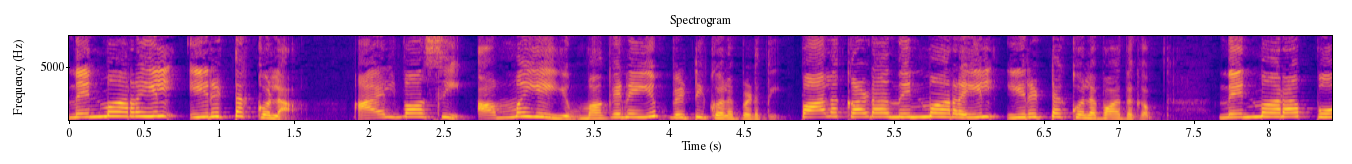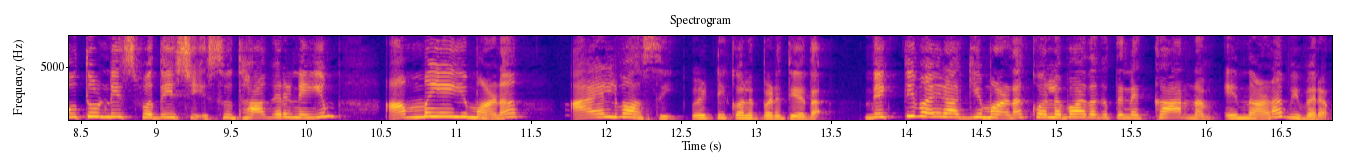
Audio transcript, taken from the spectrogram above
നെന്മാറയിൽ ഇരട്ടക്കൊല. അയൽവാസി അമ്മയെയും മകനെയും വെട്ടിക്കൊലപ്പെടുത്തി. പാലക്കാട് നെന്മാറയിൽ ഇരട്ടക്കൊലപാതകം. നെന്മാറ പോത്തുണ്ടി സ്വദേശി സുധാകരനെയും അമ്മയെയുമാണ് അയൽവാസി വെട്ടിക്കൊലപ്പെടുത്തിയത്. വ്യക്തിവൈരാഗ്യമാണ് കൊലപാതകത്തിന് കാരണം എന്നാണ് വിവരം.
